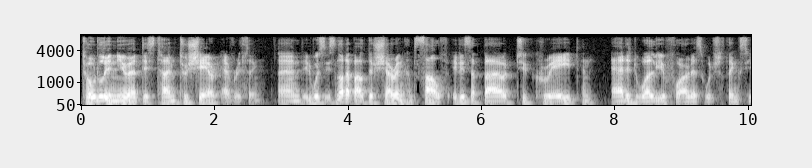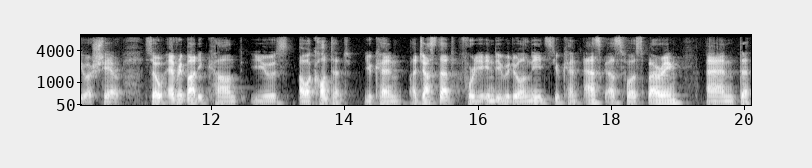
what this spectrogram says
totally new at this time to share everything. And it was it's not about the sharing himself. It is about to create an added value for others which things you are share. So everybody can't use our content. You can adjust that for your individual needs. You can ask us for sparring and uh,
